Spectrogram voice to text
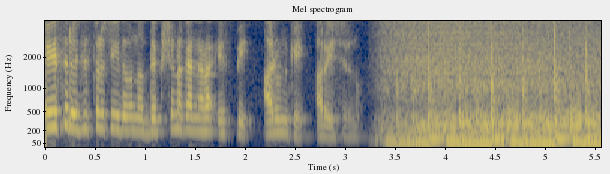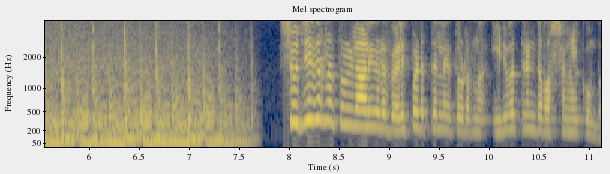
കേസ് രജിസ്റ്റർ ചെയ്തുവെന്ന് ദക്ഷിണ കന്നഡ എസ് അരുൺ കെ അറിയിച്ചിരുന്നു. ശുചീകരണ തൊഴിലാളിയുടെ വെളിപ്പെടുത്തലിനെ തുടർന്ന് ഇരുപത്തിരണ്ട് വർഷങ്ങൾക്ക് മുമ്പ്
